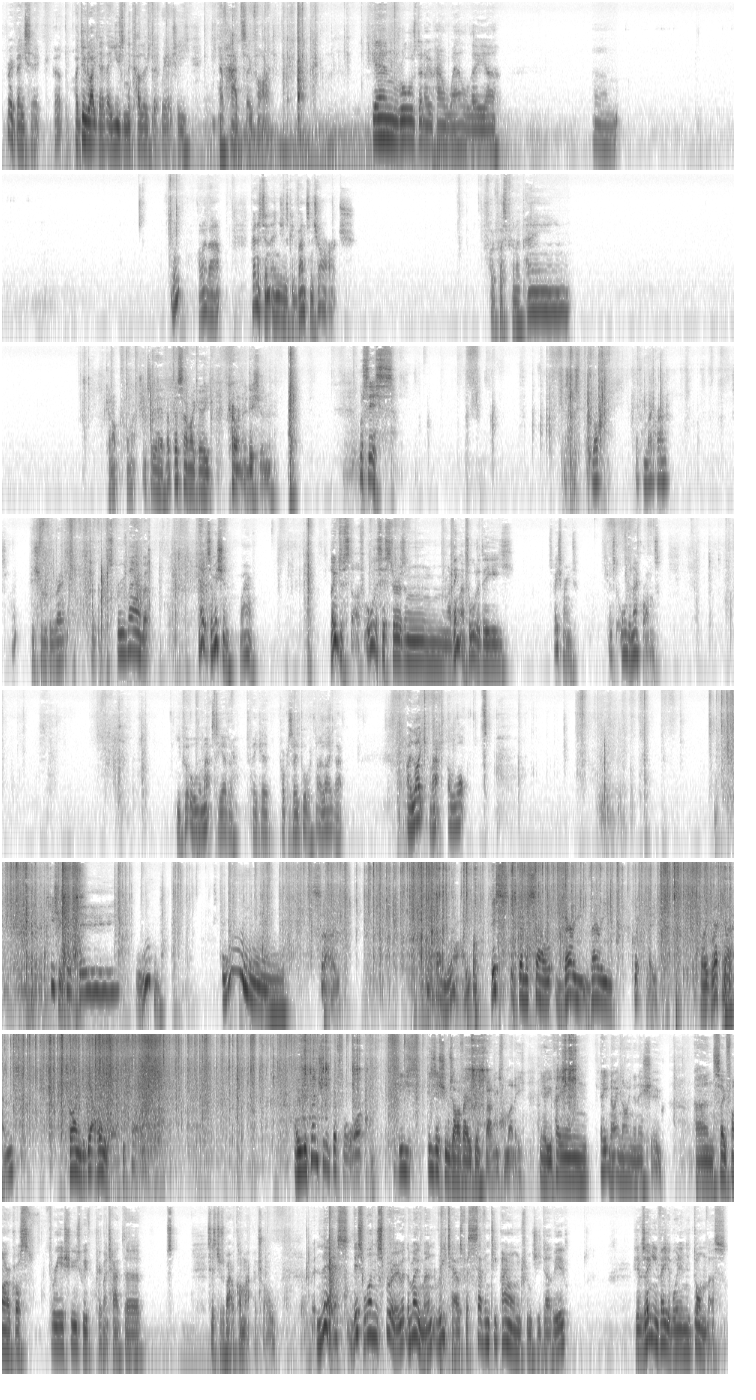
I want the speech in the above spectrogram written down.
Very basic, but I do like that they're using the colours that we actually have had so far. Again, rules don't know how well they uh, um, oh, I like that. Penitent engines could advance and charge. 5 plus feel no pain. Cannot perform action. So yeah, that does sound like a current edition. What's this? Just, just fluff, fluff in background. Slight issue with the red the sprues there, but no, it's a mission. Wow loads of stuff. All the sisters and I think that's all of the Space Marines against all the Necrons. You put all the mats together to make a proper sized board. I like that. I like that a lot. Issue 50. Ooh. Ooh. So, right, this is going to sell very, very quickly. So I'd recommend trying to get hold of it because, I mean, we've mentioned before, these these issues are very good value for money. You know, you're paying eight ninety nine an issue, and so far across three issues, we've pretty much had the Sisters Battle Combat Patrol. But in this, this one sprue at the moment retails for £70 from GW. It was only available in Indominus.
